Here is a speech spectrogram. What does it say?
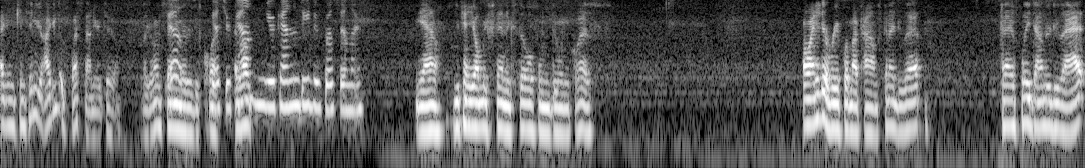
I can continue. I can do quests down here too. Like if I'm standing Yes. there to do quests. Yes, you can. You can indeed do quests down there. Yeah, you can't yell me for standing still from doing quests. Oh, I need to re-equip my pounds. Can I do that? Can I lay down to do that?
